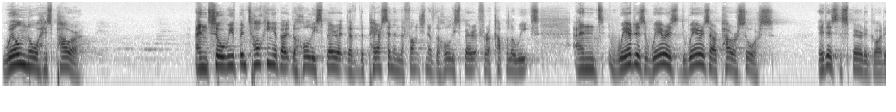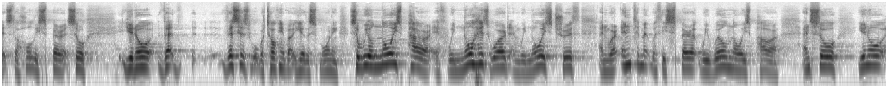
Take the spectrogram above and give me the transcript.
will know His power. And so we've been talking about the Holy Spirit, the, the person and the function of the Holy Spirit for a couple of weeks. And where, does, where, is, where is our power source? It is the Spirit of God, it's the Holy Spirit. So, you know, that this is what we're talking about here this morning. So we'll know His power. If we know His word and we know His truth and we're intimate with His Spirit, we will know His power. And so, you know,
